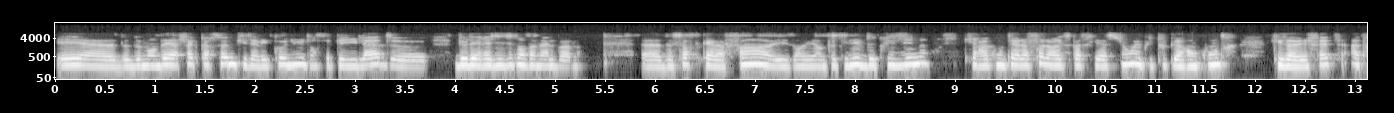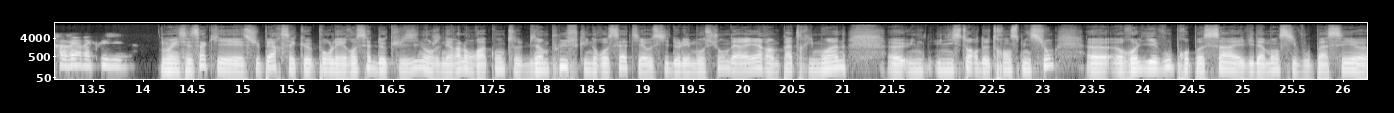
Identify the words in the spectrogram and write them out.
et de demander à chaque personne qu'ils avaient connue dans ces pays-là de, de les réviser dans un album. Euh, de sorte qu'à la fin, euh, ils ont eu un petit livre de cuisine qui racontait à la fois leur expatriation et puis toutes les rencontres qu'ils avaient faites à travers la cuisine. Oui, c'est ça qui est super, c'est que pour les recettes de cuisine, en général, on raconte bien plus qu'une recette. Il y a aussi de l'émotion derrière, un patrimoine, euh, une, histoire de transmission. Euh, Reliez-vous propose ça, évidemment, si vous passez euh,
